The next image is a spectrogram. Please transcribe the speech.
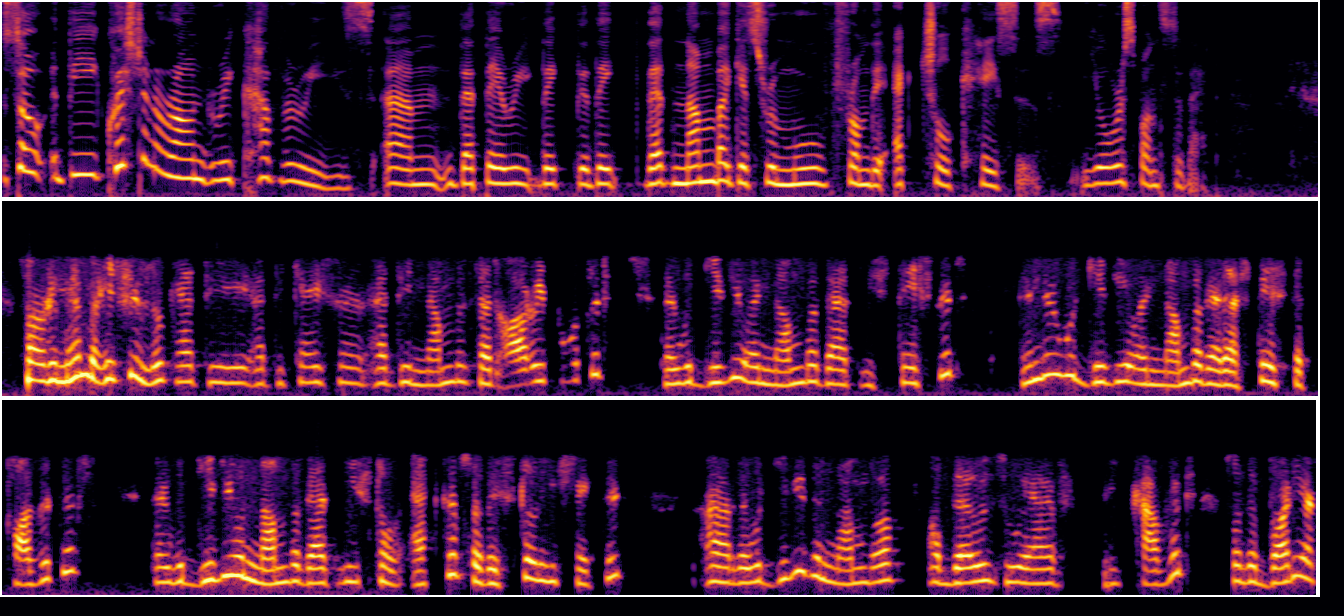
so the question around recoveries um, that they, re- they, they that number gets removed from the actual cases. Your response to that? So remember, if you look at the at the case uh, at the numbers that are reported, they would give you a number that is tested. Then they would give you a number that has tested positive. They would give you a number that is still active, so they're still infected. Uh, they would give you the number of those who have recovered. So the body has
